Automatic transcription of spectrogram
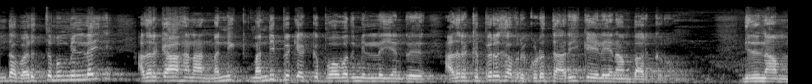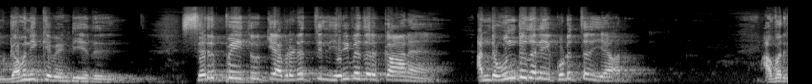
எந்த வருத்தமும் இல்லை. அதற்காக நான் மன்னி மன்னிப்பு கேட்கப் போவதும் இல்லை என்று அதற்கு பிறகு அவர் கொடுத்த அறிக்கையிலே நாம் பார்க்கிறோம். இதில் நாம் கவனிக்க வேண்டியது செருப்பை தூக்கி அவரிடத்தில் எரிவதற்கான அந்த உந்துதலை கொடுத்தது யார்? அவர்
